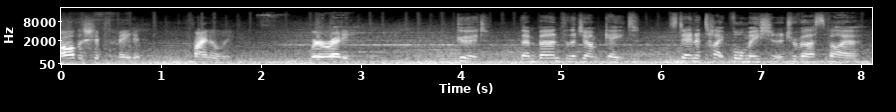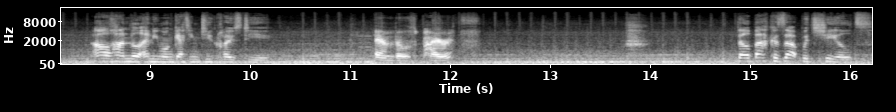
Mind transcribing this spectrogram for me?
all the ships made it. Finally. We're ready. Good. Then burn for the jump gate. Stay in a tight formation and traverse fire. I'll handle anyone getting too close to you. And those pirates? They'll back us up with shields.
